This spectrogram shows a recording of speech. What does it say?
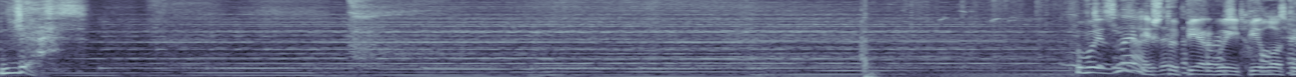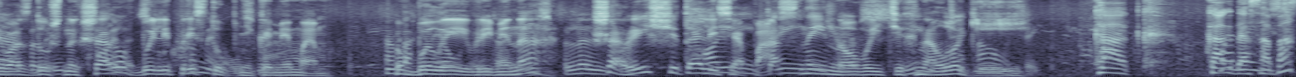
Да. Вы знали, что первые пилоты воздушных шаров были преступниками, мэм? В былые времена шары считались опасной новой технологией. Как? Когда собак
